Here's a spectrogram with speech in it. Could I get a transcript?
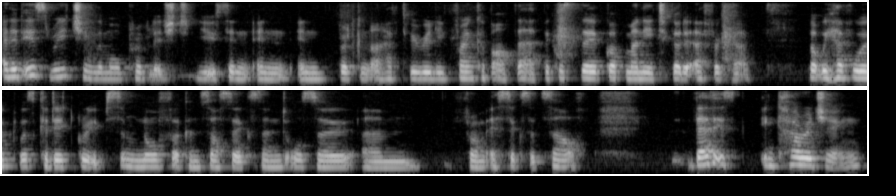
and it is reaching the more privileged youth in, in, in Britain. I have to be really frank about that because they've got money to go to Africa. But we have worked with cadet groups from Norfolk and Sussex and also um, from Essex itself. That is encouraging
